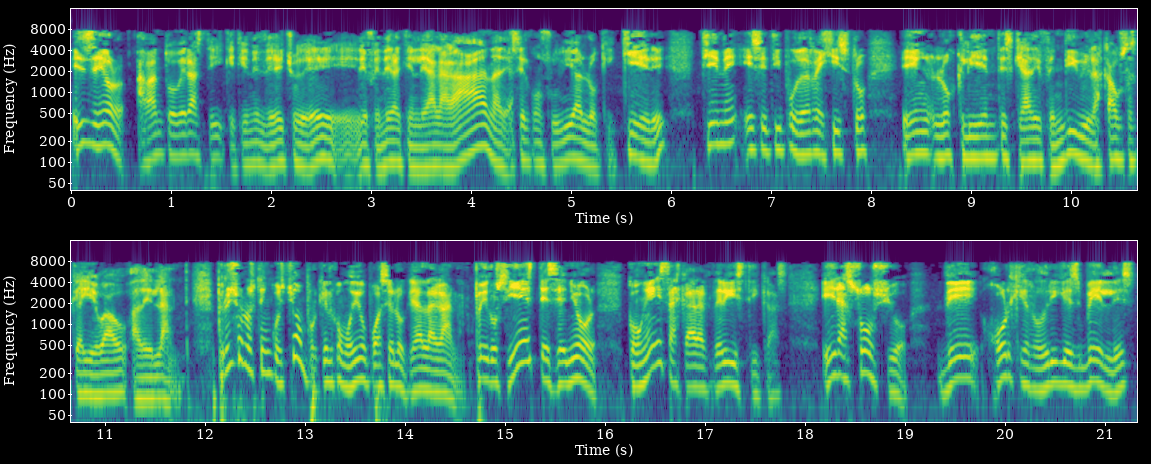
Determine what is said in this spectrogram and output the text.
Ese señor Abanto Verástegui, que tiene el derecho de defender a quien le da la gana, de hacer con su día lo que quiere, tiene ese tipo de registro en los clientes que ha defendido y las causas que ha llevado adelante. Pero eso no está en cuestión, porque él, como digo, puede hacer lo que da la gana. Pero si este señor, con esas características, era socio de Jorge Rodríguez Vélez,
